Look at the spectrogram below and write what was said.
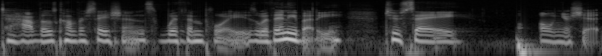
to have those conversations with employees, with anybody, to say, own your shit.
